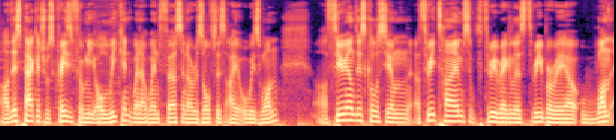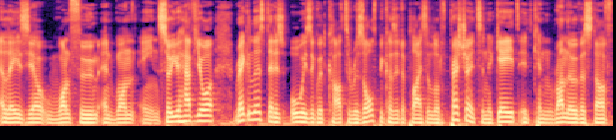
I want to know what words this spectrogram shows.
Uh, this package was crazy for me all weekend. When I went first and I resolved this, I always won. Uh, on this Colosseum uh, three times, three Regulus, three Borea, one Alasia, one Foom, and one Ain. So you have your Regulus that is always a good card to resolve because it applies a lot of pressure. It's in a negate, it can run over stuff.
